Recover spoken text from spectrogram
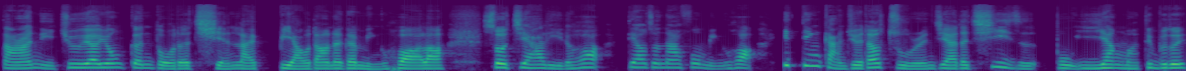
当然，你就要用更多的钱来标到那个名画了。说家里的话，吊着那幅名画，一定感觉到主人家的气质不一样嘛，对不对？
